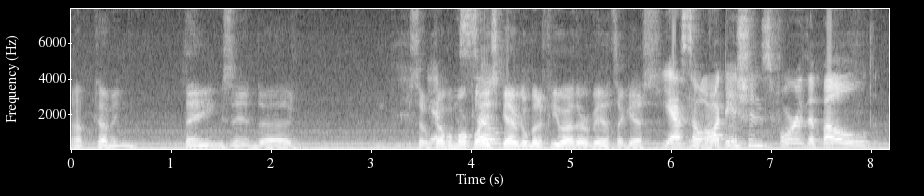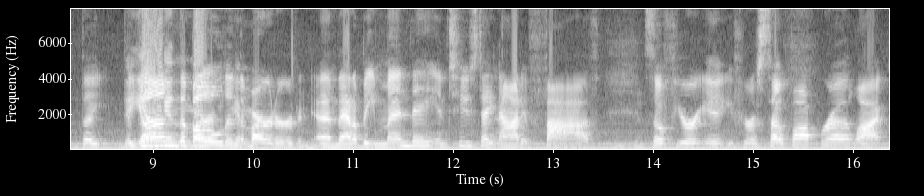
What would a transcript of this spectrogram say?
upcoming things, and uh, so a couple more plays so- scheduled, but a few other events, I guess. Yeah, so auditions for the bold, the the, Young young, and the, the Murdered, bold, and yep. the murdered, and that'll be Monday and Tuesday night at five. Mm-hmm. So if you're if you're a soap opera like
